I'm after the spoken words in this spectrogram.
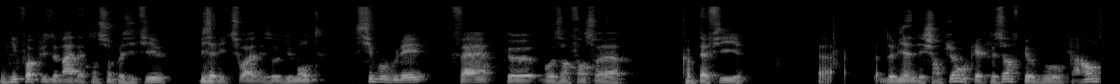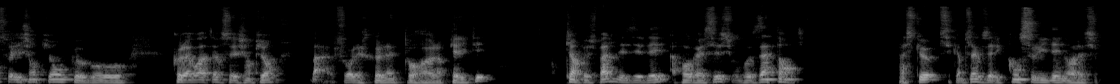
10 fois plus de marge d'attention positive vis-à-vis de soi, des autres, du monde, si vous voulez faire que vos enfants soient comme ta fille, euh, deviennent des champions, en quelque sorte, que vos parents soient les champions, que vos collaborateurs soient les champions, bah, faut les reconnaître pour euh, leur qualité, qui n'empêche pas de les aider à progresser sur vos attentes. Parce que c'est comme ça que vous allez consolider une relation.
